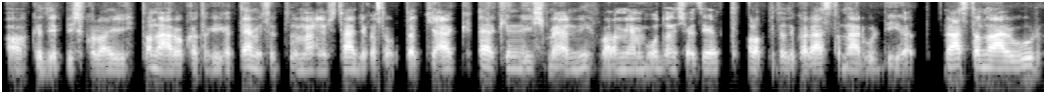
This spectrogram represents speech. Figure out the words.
a középiskolai tanárokat, akik a természettudományos tárgyakat oktatják, el kéne ismerni valamilyen módon, és ezért alapítottuk a Rásztanár úr díjat. Rásztanár úr,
